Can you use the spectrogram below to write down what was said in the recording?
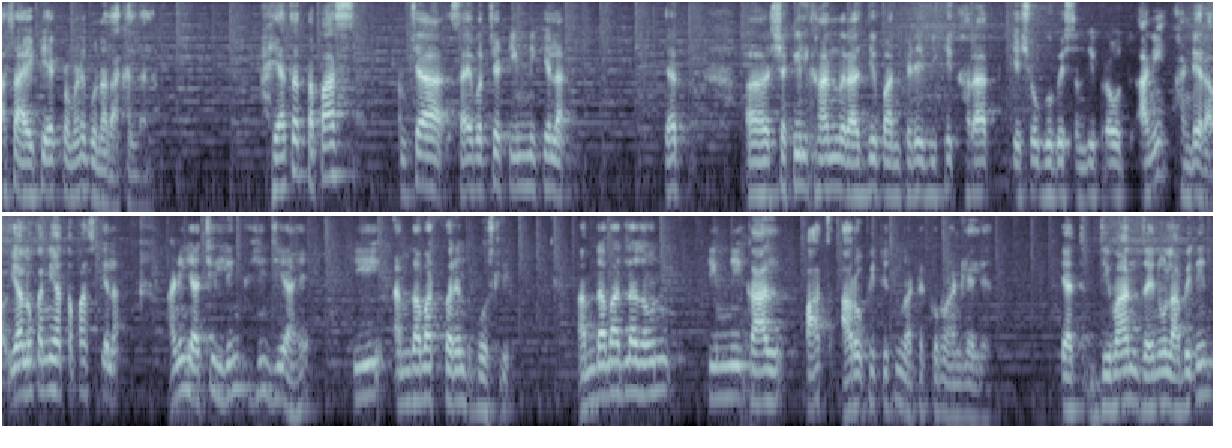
असा आय टी ॲक्टप्रमाणे गुन्हा दाखल झाला. ह्याचा तपास आमच्या सायबरच्या टीमने केला. त्यात शकील खान राजदीप वानखेडे विखे खरात केशव गुबे संदीप राऊत आणि खंडेराव या लोकांनी हा तपास केला. आणि याची लिंक ही जी आहे ती अहमदाबादपर्यंत पोहोचली. अहमदाबादला जाऊन टीमनी काल पाच आरोपी तिथून अटक करून आणलेले आहेत. त्यात दिवान जैनुल आबिदीन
